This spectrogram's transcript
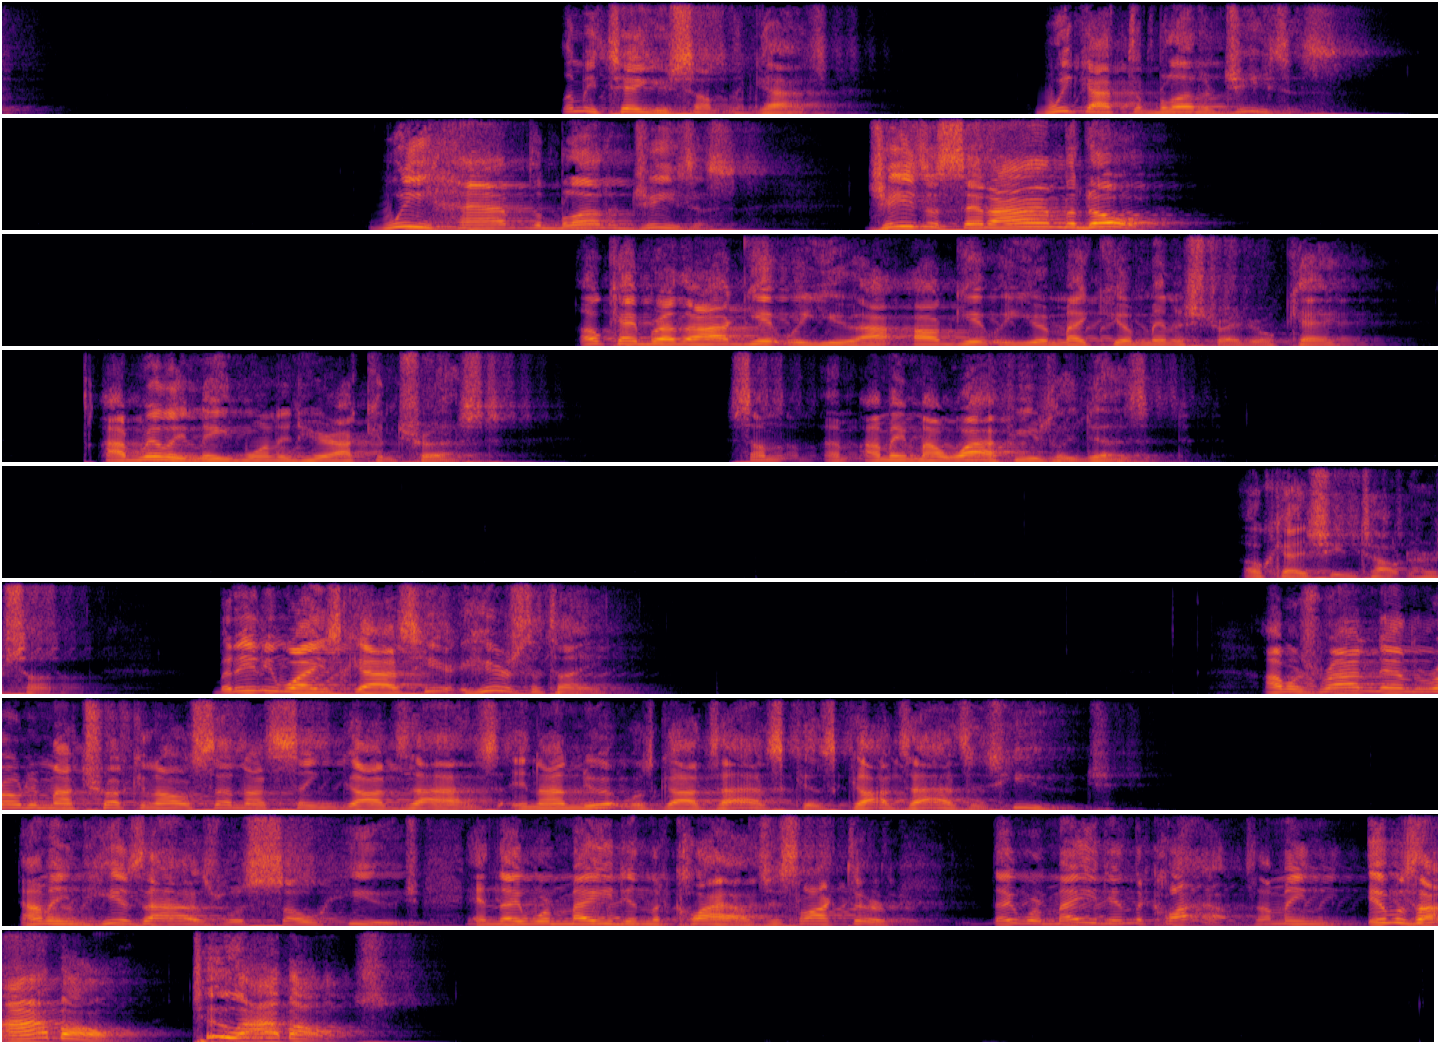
Let me tell you something, guys. We got the blood of Jesus. We have the blood of Jesus. Jesus said, I am the door. Okay, brother, I'll get with you. I'll get with you and make you administrator, okay? I really need one in here I can trust. Some, um, I mean, my wife usually does it. Okay, she can talk to her son. But, anyways, guys, here, here's the thing. I was riding down the road in my truck, and all of a sudden I seen God's eyes, and I knew it was God's eyes because God's eyes is huge. I mean, his eyes was so huge, and they were made in the clouds. It's like they're they were made in the clouds. I mean, it was an eyeball, two eyeballs.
